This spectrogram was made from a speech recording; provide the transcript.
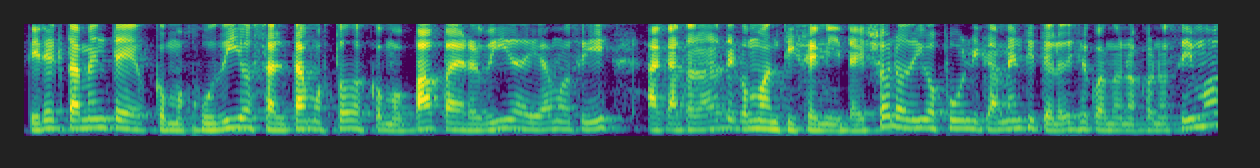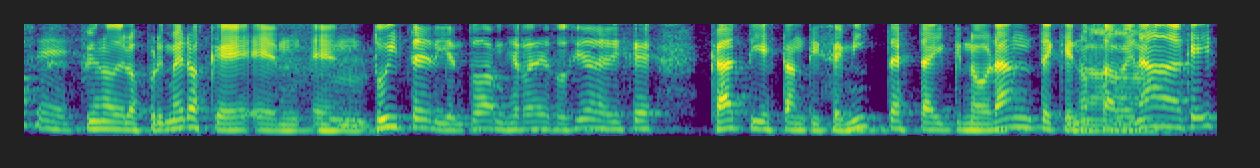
directamente como judíos saltamos todos como papa hervida, digamos, y a catalogarte como antisemita. Y yo lo digo públicamente y te lo dije cuando nos conocimos. Fui uno de los primeros que en, mm. Twitter y en todas mis redes sociales dije, Katy está antisemita, está ignorante, que no, sabe nada. que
